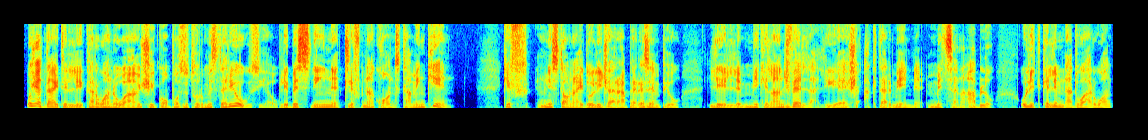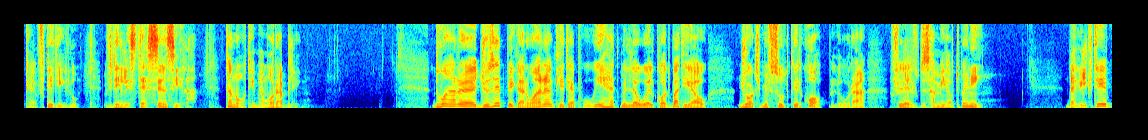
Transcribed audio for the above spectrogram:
Mhux qed ngħid li Caruana huwa xi kompożitur misterjuż jew li bis-snin tliftna kont ta' min kien. Kif nistgħu ngħidu li ġara, pereżempju, lil Michelange Vella li għex aktar minn mitt sena qablu u li tkellimna dwaru anke ftit ilu f'din l-istess sensiela ta' noti memorabbli. Dwar Ġużeppi Caruana kiteb wieħed mill-ewwel kotba tiegħu Ġorġ Mifsud Kirkop lura fl-1980. Dak il-ktieb,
